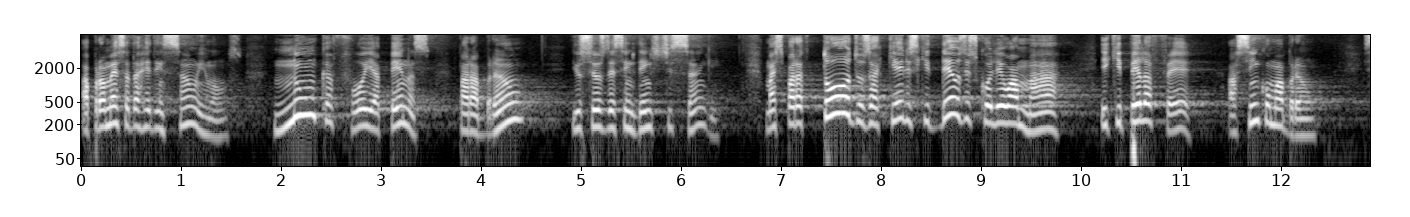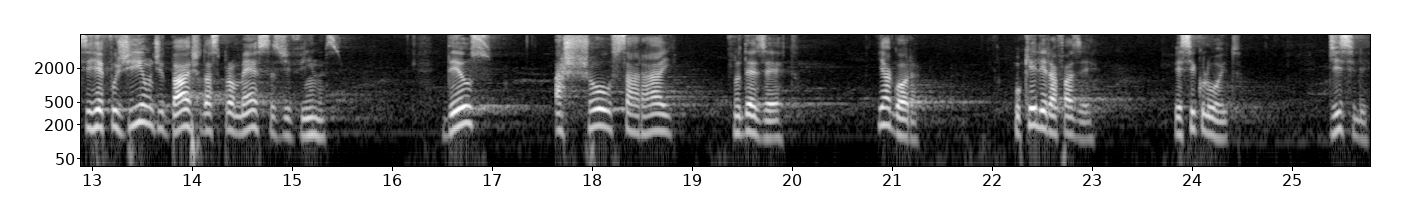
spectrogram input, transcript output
A promessa da redenção, irmãos, nunca foi apenas para Abraão e os seus descendentes de sangue, mas para todos aqueles que Deus escolheu amar e que, pela fé, assim como Abraão, se refugiam debaixo das promessas divinas. Deus achou Sarai no deserto. E agora? O que ele irá fazer? Versículo 8. Disse-lhe:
